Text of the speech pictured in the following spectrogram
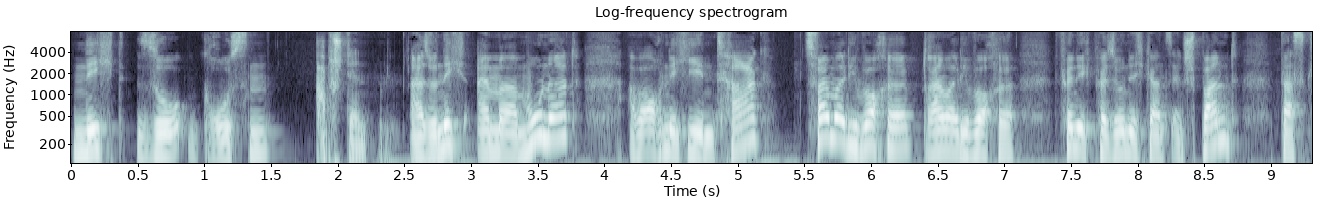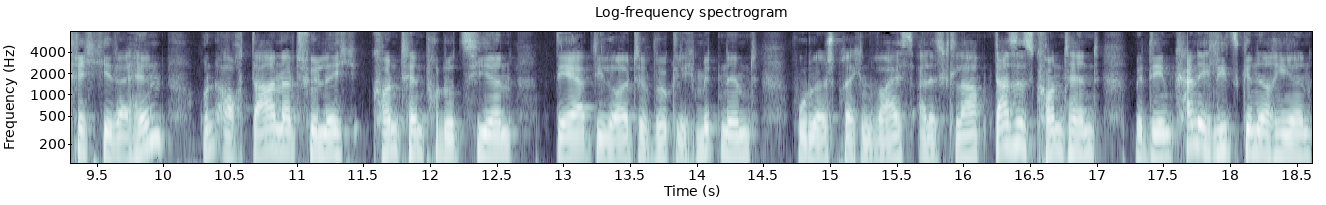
nicht so großen Abständen. Also nicht einmal im Monat, aber auch nicht jeden Tag, Zweimal die Woche, dreimal die Woche finde ich persönlich ganz entspannt. Das kriegt jeder hin. Und auch da natürlich Content produzieren, der die Leute wirklich mitnimmt, wo du entsprechend weißt, alles klar, das ist Content, mit dem kann ich Leads generieren,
